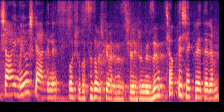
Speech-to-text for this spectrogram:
Şahin Bey hoş geldiniz. Hoş bulduk. Siz de hoş geldiniz şehrimize. Çok teşekkür ederim.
